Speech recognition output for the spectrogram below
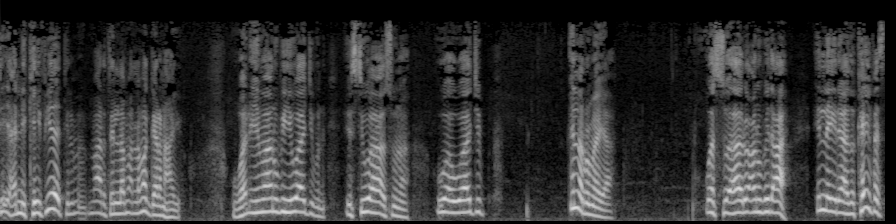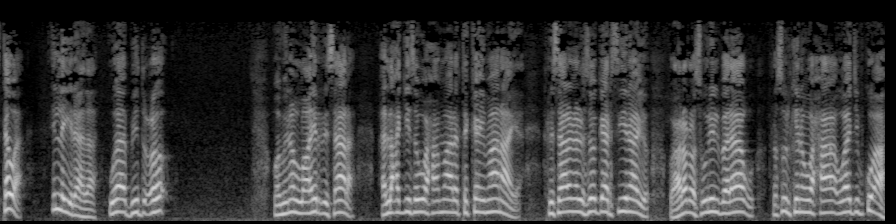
yani kayfiyada maarata lama garanahayo waliimaanu bihi waajibun. Istiwahaasuna waa waajib in la rumeeyaa wاsu-aalu canhu bidca in la yidhaahdo kayfa stawa in la yidhaahdaa waa bidco. Wa min allahi risaala. Alla xaggiisa waxaa maaragtay ka imaanaya risaalana la soo gaarsiinayo wa cala rasuuli lbalaagu rasuulkiina waxaa waajib ku ah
